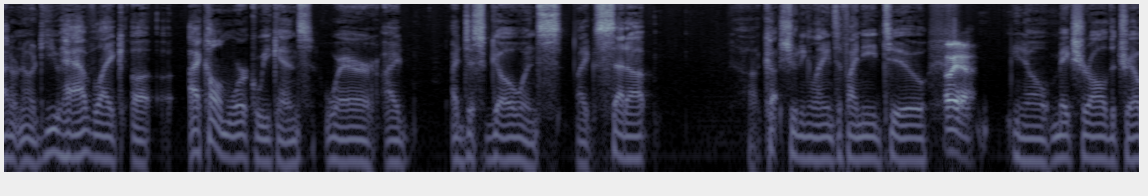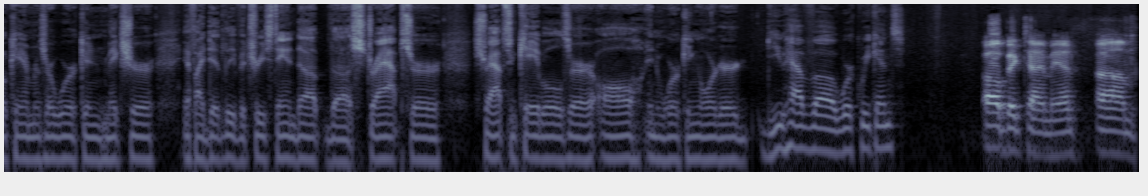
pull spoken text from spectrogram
I don't know, do you have like, a, I call them work weekends where I I just go and like set up, uh, cut shooting lanes if I need to. Oh yeah. You know, make sure all the trail cameras are working. Make sure if I did leave a tree stand up, the straps or straps and cables are all in working order. Do you have uh, work weekends? Oh, big time, man. Um,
